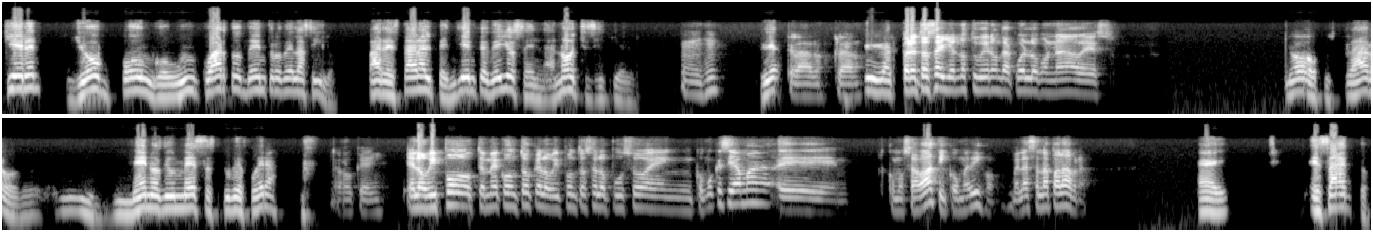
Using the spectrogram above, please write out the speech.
Quieren, yo pongo un cuarto dentro del asilo para estar al pendiente de ellos en la noche si quieren. Claro, claro. Pero entonces ellos no estuvieron de acuerdo con nada de eso. No, pues claro, menos de un mes estuve fuera. Ok. El obispo, usted me contó que el obispo entonces lo puso en, ¿cómo que se llama? Eh, como sabático, me dijo, ¿verdad? Esa es la palabra. exacto.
